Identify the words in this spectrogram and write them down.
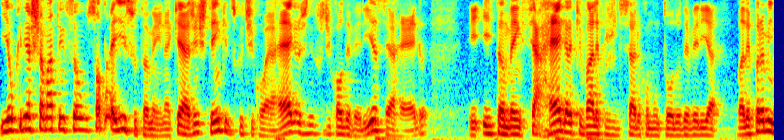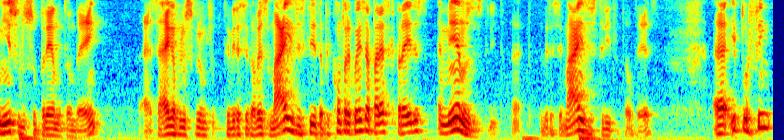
E eu queria chamar atenção só para isso também, né? Que é, a gente tem que discutir qual é a regra, a gente tem que discutir qual deveria ser a regra. E, e também se a regra que vale para o judiciário como um todo deveria valer para ministro do Supremo também. É, se a regra para o Supremo deveria ser talvez mais estrita, porque com frequência parece que para eles é menos estrita. Né? Deveria ser mais estrita, talvez. É, e por fim,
